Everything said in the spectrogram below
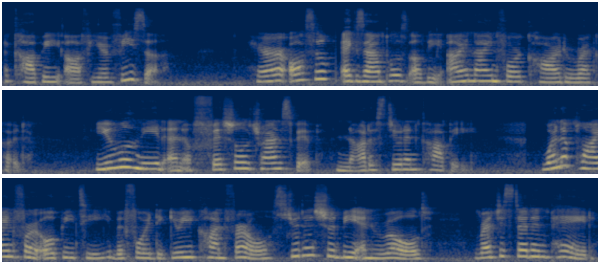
a copy of your visa. Here are also examples of the I-94 card record. You will need an official transcript, not a student copy. When applying for OPT before degree conferral, students should be enrolled, registered and paid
